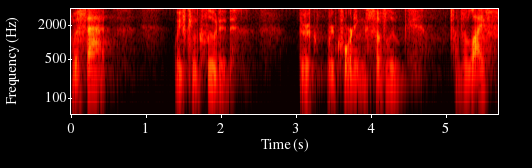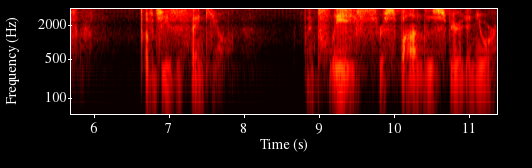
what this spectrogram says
With that, we've concluded the rec- recordings of Luke, of the life of Jesus. Thank you. And please respond to the Spirit in your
